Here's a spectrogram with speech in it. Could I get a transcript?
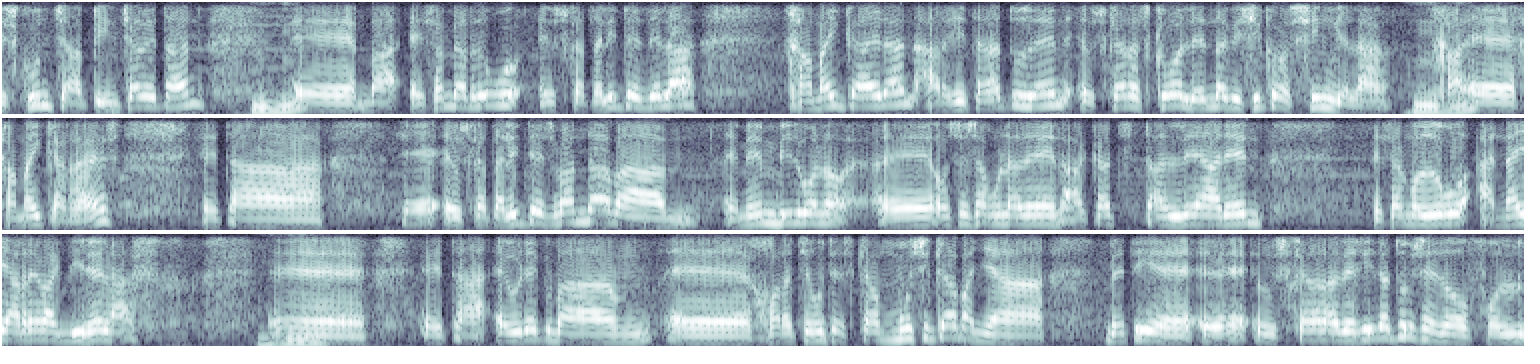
hizkuntza pintxabetan, e, ba, esan behar dugu Euskatalites dela Jamaika eran argitaratu den Euskarazko lehen da biziko singela, ja, e, Jamaikarra, ez? Eta e, Euskatalites banda, ba, hemen Bilbon e, oso ezaguna den akatz taldearen esango dugu anai arrebak e, eta eurek ba, e, jorratzen dute eska musika, baina beti e, e, Euskarara begiratuz edo fol,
